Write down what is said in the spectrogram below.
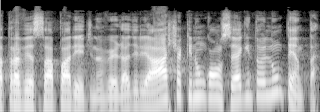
atravessar a parede? Na verdade, ele acha que não consegue, então ele não tenta.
